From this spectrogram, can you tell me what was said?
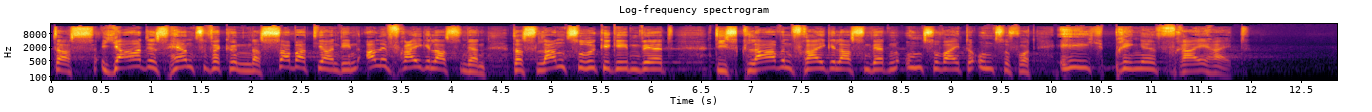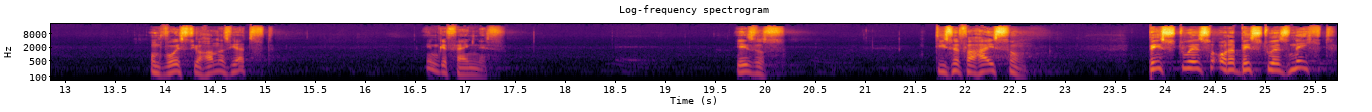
das Jahr des Herrn zu verkünden, das Sabbatjahr, in dem alle freigelassen werden, das Land zurückgegeben wird, die Sklaven freigelassen werden und so weiter und so fort. Ich bringe Freiheit. Und wo ist Johannes jetzt? Im Gefängnis. Jesus, diese Verheißung, bist du es oder bist du es nicht?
